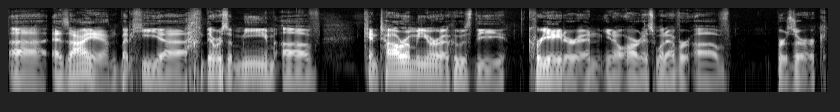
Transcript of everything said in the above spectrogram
uh, as I am, but he uh, there was a meme of Kentaro Miura, who's the creator and you know artist, whatever, of Berserk,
